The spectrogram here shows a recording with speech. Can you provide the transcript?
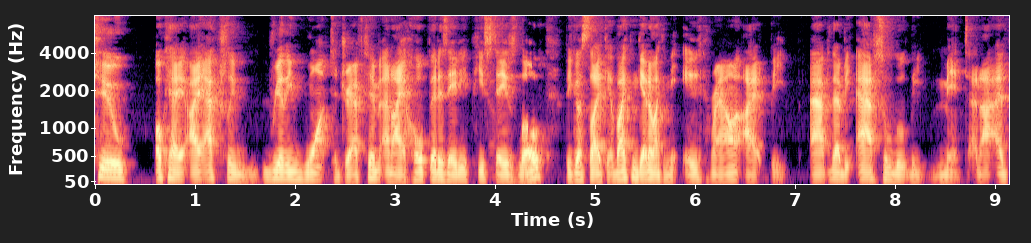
to okay, I actually really want to draft him, and I hope that his ADP stays low because like if I can get him like in the eighth round, I'd be that'd be absolutely mint. And I,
